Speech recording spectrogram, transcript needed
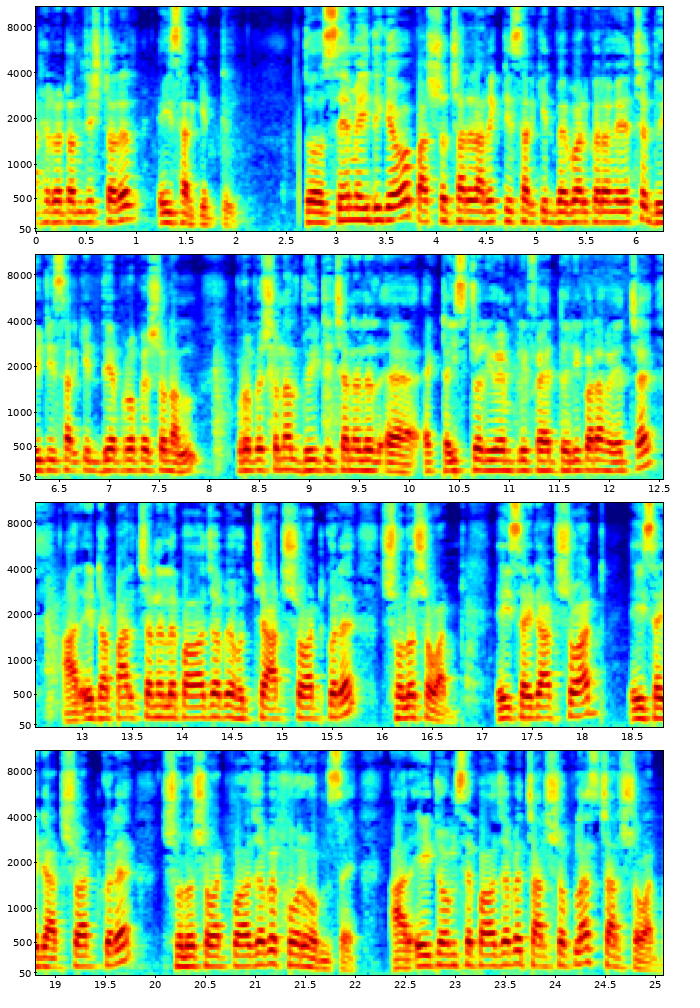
আঠেরো ট্রানজিস্টরের এই সার্কিটটি তো সেম এই দিকেও পাঁচশো চারের আরেকটি সার্কিট ব্যবহার করা হয়েছে, দুইটি সার্কিট দিয়ে প্রফেশনাল প্রফেশনাল দুইটি চ্যানেলের একটা স্টোরিও এমপ্লিফায়ার তৈরি করা হয়েছে, আর এটা পার চ্যানেলে পাওয়া যাবে হচ্ছে আটশো ওয়াট করে ষোলোশো ওয়াট। এই সাইডে আটশো ওয়াট এই সাইডে আটশো আট করে ষোলোশো ওয়াট পাওয়া যাবে ফোর হোমসে আর এইট হোমসে পাওয়া যাবে চারশো প্লাস চারশো ওয়াট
